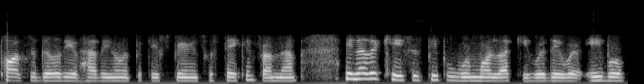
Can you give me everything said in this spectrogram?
possibility of having olympic experience was taken from them. In other cases people were more lucky where they were able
